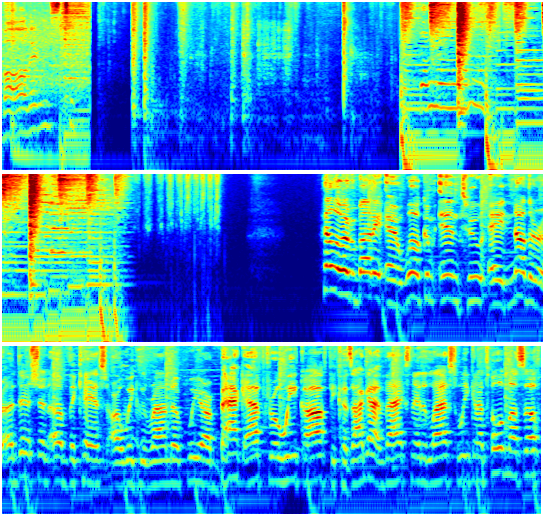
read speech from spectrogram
ball is tipped. Hello, everybody, and welcome into another edition of the KSR Weekly Roundup. We are back after a week off because I got vaccinated last week, and I told myself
